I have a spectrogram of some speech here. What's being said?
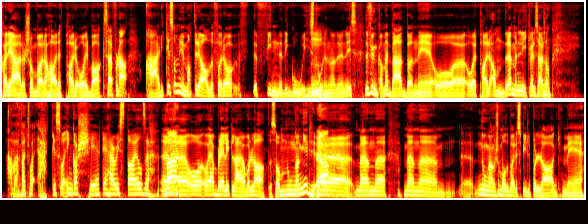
karrierer som bare har et par år bak seg. For da er det ikke så mye materiale for å finne de gode historiene nødvendigvis. Det funka med Bad Bunny og, og et par andre, men likevel så er det sånn ja, vet hva, Jeg er ikke så engasjert i Harry Styles, jeg. Eh, og, og jeg ble litt lei av å late som noen ganger. Ja. Eh, men eh, men eh, noen ganger så må du bare spille på lag med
